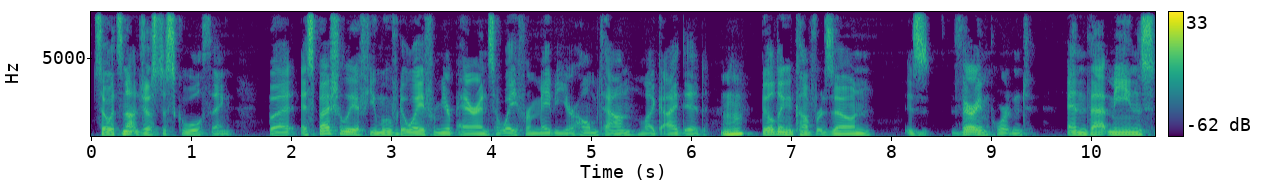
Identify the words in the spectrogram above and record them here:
so it's not just a school thing, but especially if you moved away from your parents, away from maybe your hometown, like I did, Mhm. building a comfort zone is very important, and that means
